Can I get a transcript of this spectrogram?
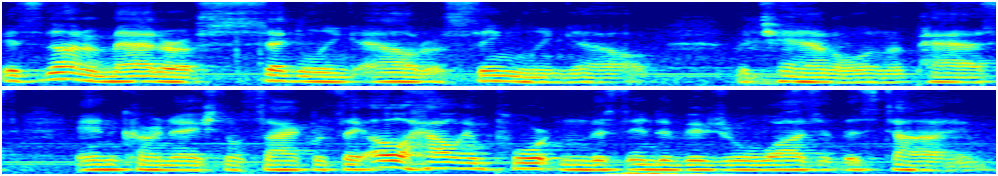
It's not a matter of signaling out or singling out the channel in a past incarnational cycle and say, oh, how important this individual was at this time.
